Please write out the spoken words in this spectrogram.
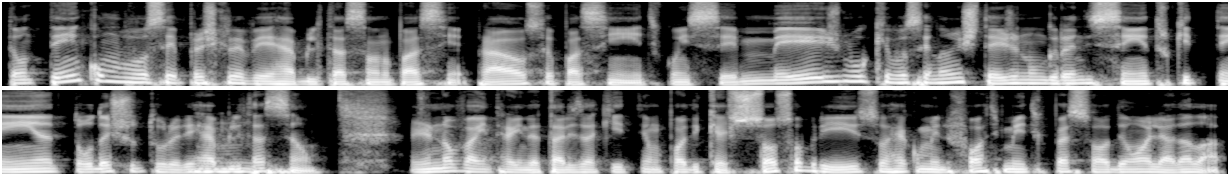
Então, tem como você prescrever reabilitação para o seu paciente conhecer, mesmo que você não esteja num grande centro que tenha toda a estrutura de uhum. reabilitação. Uhum. A gente não vai entrar em detalhes aqui, tem um podcast só sobre isso, eu recomendo fortemente que o pessoal dê uma olhada lá.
